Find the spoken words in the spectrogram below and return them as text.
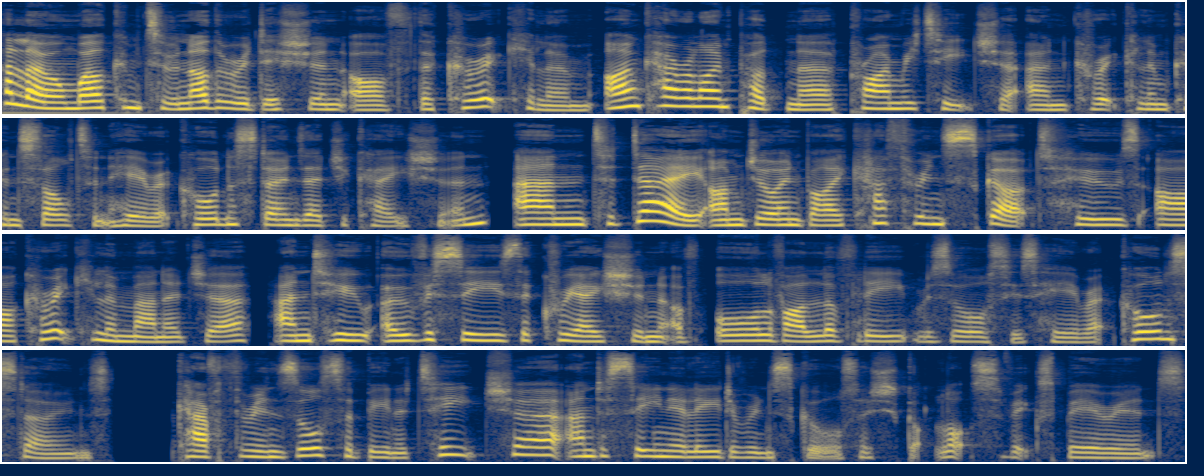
Hello and welcome to another edition of The Curriculum. I'm Caroline Pudner, primary teacher and curriculum consultant here at Cornerstones Education. And today I'm joined by Catherine Scutt, who's our curriculum manager and who oversees the creation of all of our lovely resources here at Cornerstones. Catherine's also been a teacher and a senior leader in school, so she's got lots of experience.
